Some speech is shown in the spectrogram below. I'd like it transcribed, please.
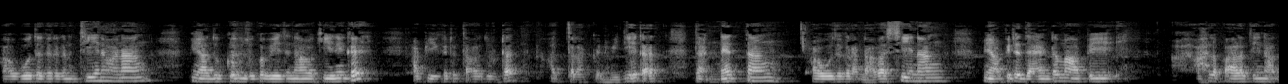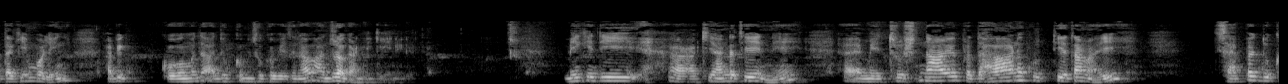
අවබෝධ කරගෙන තියෙනවනම් මේ අදුක්කම සුඛ වේදනාව කියන එක අපි ඒකට තවදුරටත් අත්ලක් වෙන විදිහටත් දැන් නැත්නම් අවබෝධ කරගන්න අවශ්‍ය නම් මේ අපිට දැනටම අපේ අහලා පාලා තියෙන අත්දැකීම් වලින් අපි කොහොමද අදුක්කම සුඛ වේදනාව අඳුරගන්නේ කියන එක. මේකෙදී කියන්න තියෙන්නේ මේ තෘෂ්ණාවේ ප්‍රධාන කෘත්‍යය තමයි සැප දුක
